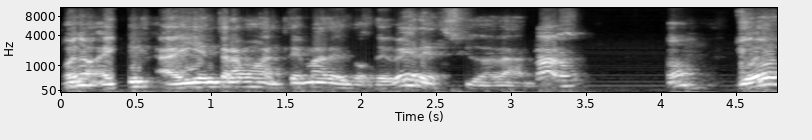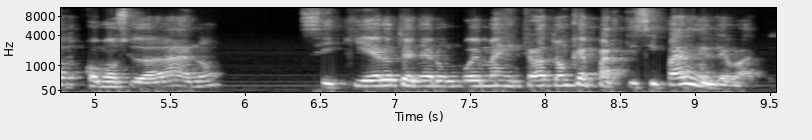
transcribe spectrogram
bueno, ahí, entramos al tema de los deberes ciudadanos. Claro. ¿no? Yo como ciudadano, si quiero tener un buen magistrado, tengo que participar en el debate.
